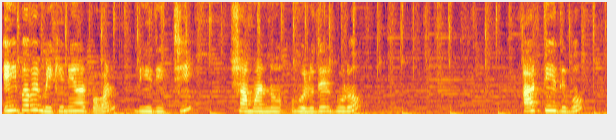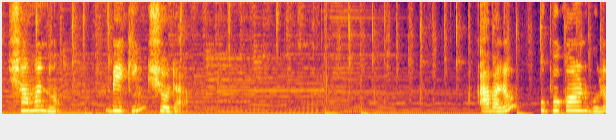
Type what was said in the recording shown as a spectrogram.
এইভাবে মেখে নেওয়ার পর দিয়ে দিচ্ছি সামান্য হলুদের গুঁড়ো। আর দিয়ে দেব সামান্য বেকিং সোডা। আবারও উপকরণগুলো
